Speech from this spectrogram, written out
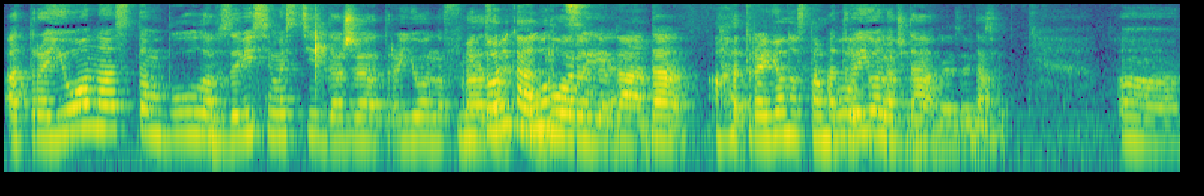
от района Стамбула, в зависимости даже от районов Не разных только от Турции. города, да. Да. А От района Стамбула От районов, очень да, многое да. зависит. А,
